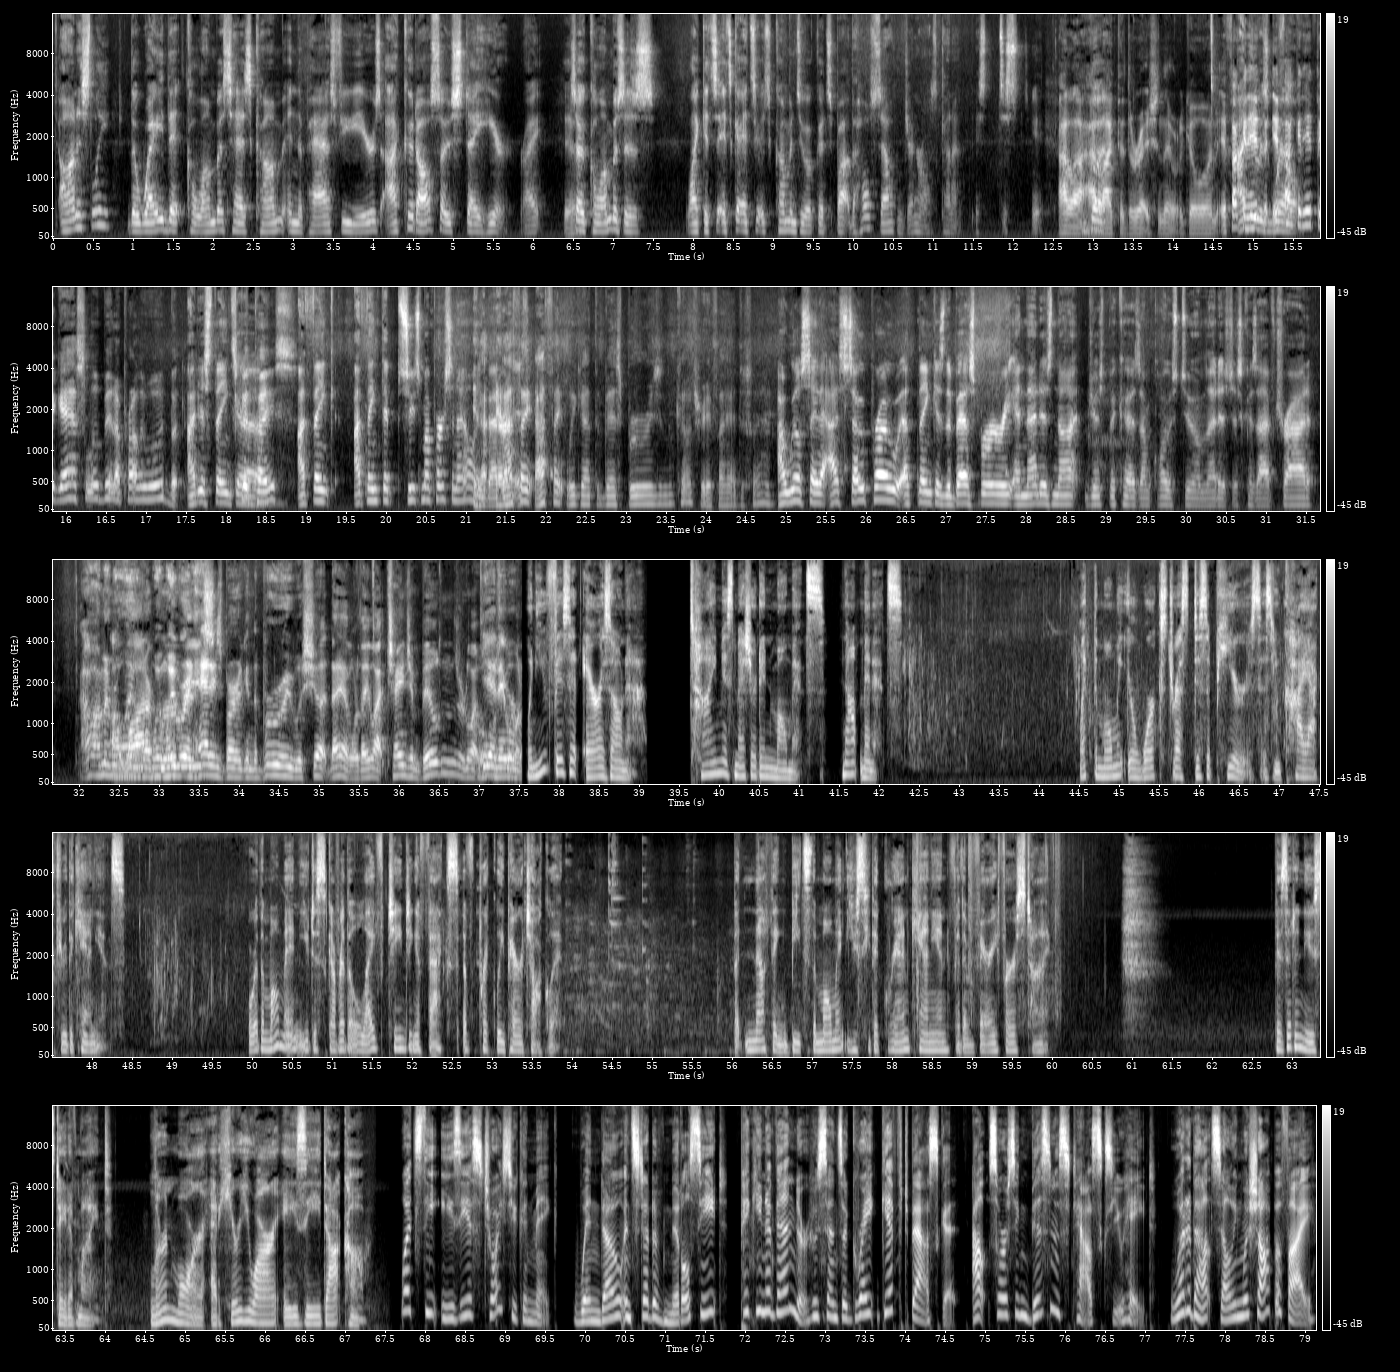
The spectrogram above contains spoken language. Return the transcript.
honestly the way that Columbus has come in the past few years I could also stay here right Yeah. so Columbus is like it's it's it's it's coming to a good spot the whole South in general is kind of it's just yeah. I like I like the direction they were going. If I I could do hit the, if I well. could hit the gas a little bit, I probably would. But I just think It's good uh, pace. I think I think that suits my personality and, I, better and I It- think I think we got the best breweries in the country. If I had to say, I will say that I SoPro I think is the best brewery, and that is not just because I'm close to them. That is just because I've tried. oh, I remember A when, lot of when we were in Hattiesburg and the brewery was shut down. Were they like changing buildings or like? What Yeah, was they were- going When you visit Arizona, time is measured in moments, not minutes. Like the moment your work stress disappears as you kayak through the canyons. Or the moment you discover the life changing effects of prickly pear chocolate. But nothing beats the moment you see the Grand Canyon for the very first time. Visit a new state of mind. Learn more at hereyouareaz.com. What's the easiest choice you can make? Window instead of middle seat? Picking a vendor who sends a great gift basket? Outsourcing business tasks you hate? What about selling with Shopify?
